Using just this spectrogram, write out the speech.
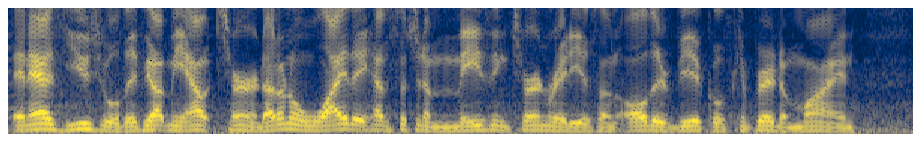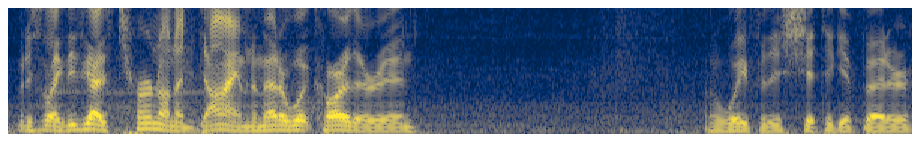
And as usual, they've got me outturned. I don't know why they have such an amazing turn radius on all their vehicles compared to mine. But it's like these guys turn on a dime no matter what car they're in. I'm gonna wait for this shit to get better.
